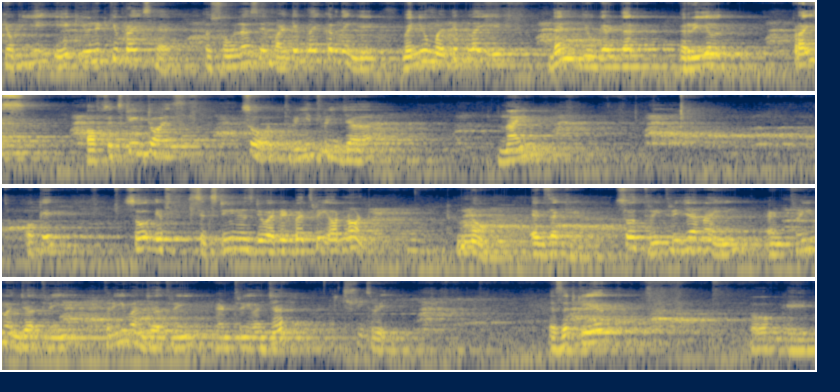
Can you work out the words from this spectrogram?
क्योंकि ये एक यूनिट की प्राइस है। तो 16 से मल्टीप्लाई कर देंगे। When you multiply it then you get the real price of sixteen toys so three three जा nine okay so if 16 is divided by three और not no exactly so three three जा nine and three one जा three three one जा three and three one जा three is it clear Okay.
